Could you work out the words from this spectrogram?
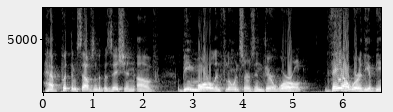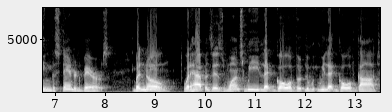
have put themselves in the position of being moral influencers in their world they are worthy of being the standard bearers. But no, what happens is once we let go of the we let go of God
